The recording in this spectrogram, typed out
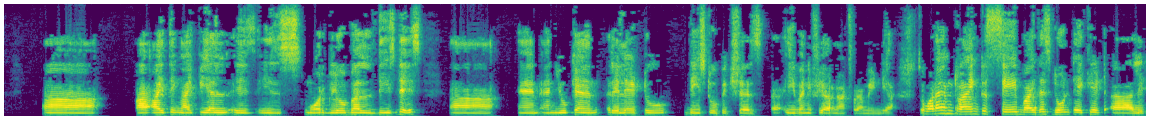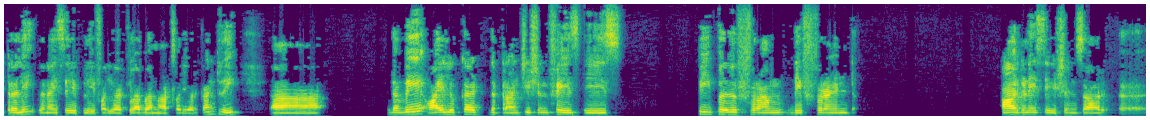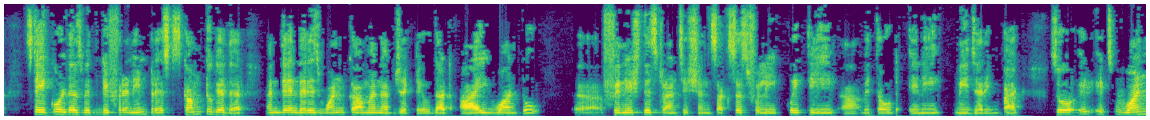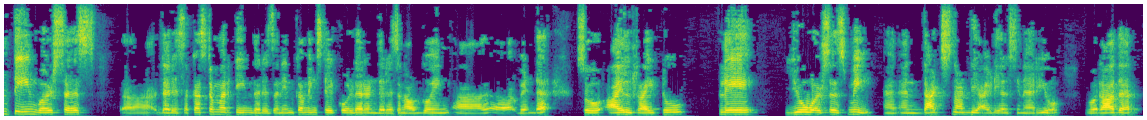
uh, I, I, think ipl is is more global these days uh, and and you can relate to these two pictures uh, even if you are not from India. So what I'm trying to say by this, don't take it uh, literally when I say play for your club and not for your country. Uh, the way I look at the transition phase is people from different organizations or uh, stakeholders with different interests come together and then there is one common objective that I want to uh, finish this transition successfully, quickly, uh, without any major impact. So it, it's one team versus uh, there is a customer team, there is an incoming stakeholder, and there is an outgoing uh, uh, vendor. So I'll try to play you versus me, and, and that's not the ideal scenario. Rather,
